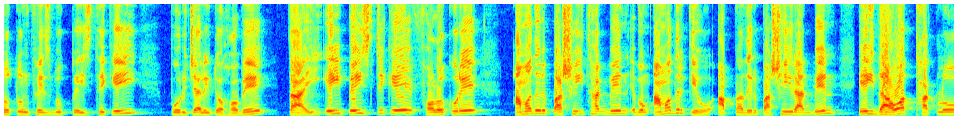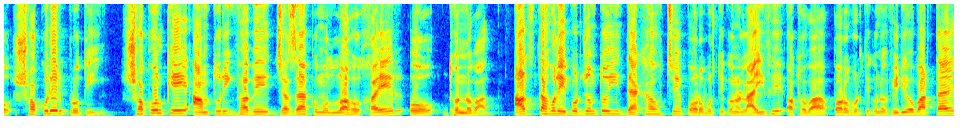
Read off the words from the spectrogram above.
নতুন ফেসবুক পেজ থেকেই পরিচালিত হবে। তাই এই পেজটিকে ফলো করে আমাদের পাশেই থাকবেন এবং আমাদেরকেও আপনাদের পাশেই রাখবেন। এই দাওয়াত থাকল সকলের প্রতি। সকলকে আন্তরিকভাবে জাজাকুমুল্লাহ খায়ের ও ধন্যবাদ। আজ তাহলে এই পর্যন্তই। দেখা হচ্ছে পরবর্তী কোনো লাইভে অথবা পরবর্তী কোনো ভিডিও বার্তায়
